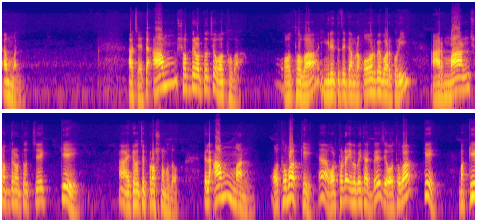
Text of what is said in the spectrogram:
আম্মান। আচ্ছা তা আম শব্দের অর্থ হচ্ছে অথবা। অথবা, ইংরেজিতে যেটা আমরা অর ব্যবহার করি, আর মান শব্দের অর্থ হচ্ছে কে। হ্যাঁ এটা হচ্ছে প্রশ্নবোধক। তাহলে আম মান, অথবা কে হ্যাঁ অর্থটা এভাবেই থাকবে যে অথবা কে, বা কে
